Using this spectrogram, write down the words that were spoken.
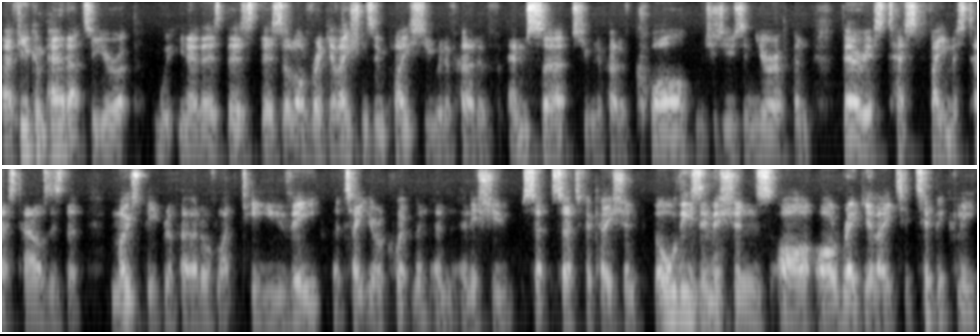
Uh, if you compare that to Europe, we, you know there's there's there's a lot of regulations in place. You would have heard of MCERT, you would have heard of QAL, which is used in Europe, and various test famous test houses that most people have heard of, like TUV, that take your equipment and, and issue certification. But all these emissions are, are regulated typically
